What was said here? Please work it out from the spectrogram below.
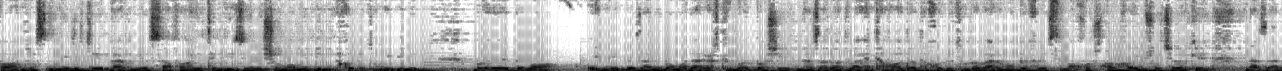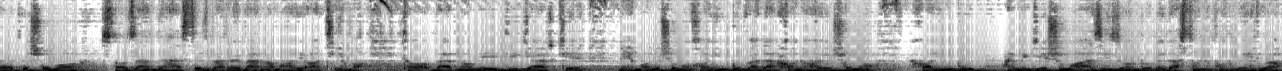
با آدرس ایمیلی که بر روی صفحه های تلویزیون شما می‌بینید خودتون می‌بینید به ما ایمیل بزنید با ما در ارتباط باشید. نظرات و انتقادات خودتون رو برای ما بفرستید. ما خوشحال خواهیم شد چرا که نظرات شما سازنده هستش برای برنامه های آتی ما. تا برنامه دیگر که مهمان شما خواهیم بود و در خانه های شما خواهیم بود همگی شما عزیزان رو به دستان پرمهر و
